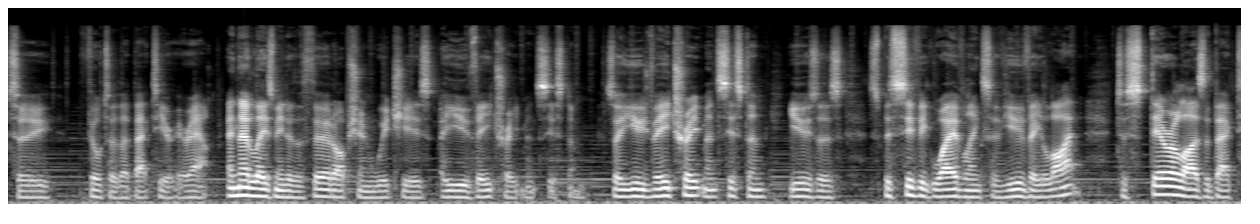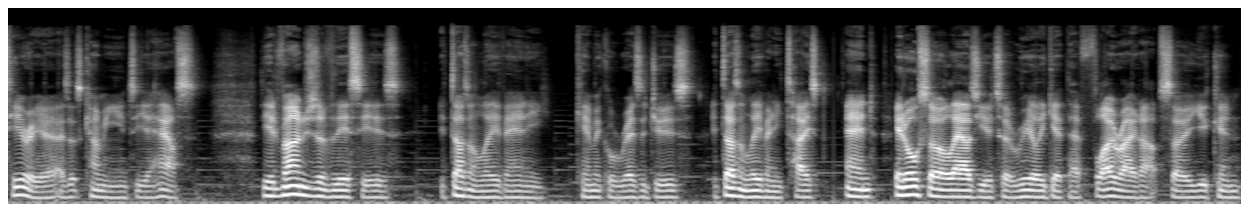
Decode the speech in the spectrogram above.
to filter the bacteria out. And that leads me to the third option, which is a UV treatment system. So UV treatment system uses specific wavelengths of UV light to sterilize the bacteria as it's coming into your house. The advantage of this is it doesn't leave any chemical residues. It doesn't leave any taste and it also allows you to really get that flow rate up so you can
